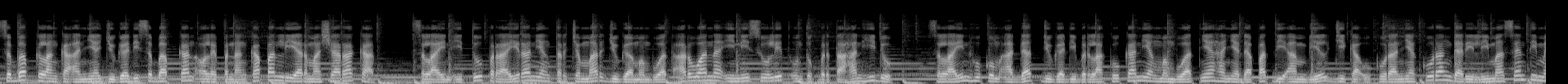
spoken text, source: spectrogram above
sebab kelangkaannya juga disebabkan oleh penangkapan liar masyarakat. Selain itu perairan yang tercemar juga membuat arwana ini sulit untuk bertahan hidup. Selain hukum adat juga diberlakukan yang membuatnya hanya dapat diambil jika ukurannya kurang dari 5 cm.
